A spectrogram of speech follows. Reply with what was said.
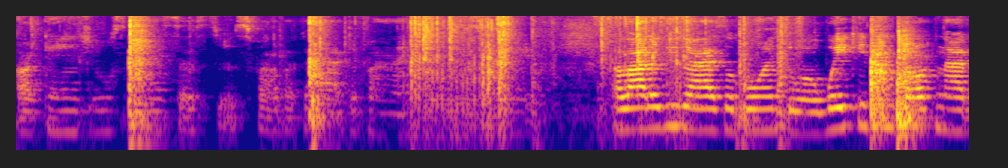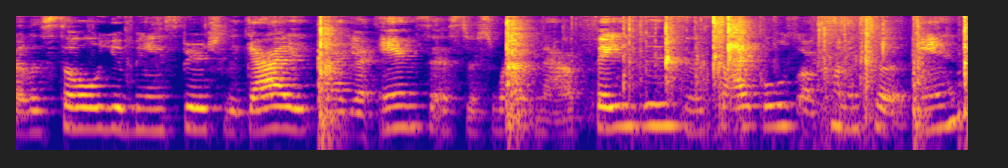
Archangels, ancestors, Father God, Divine, Holy Spirit. A lot of you guys are going through awakening, dark night of the soul. You're being spiritually guided by your ancestors right now. Phases and cycles are coming to an end.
